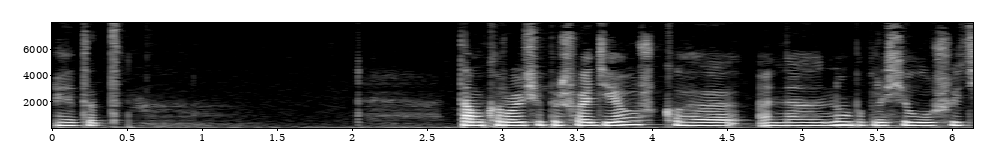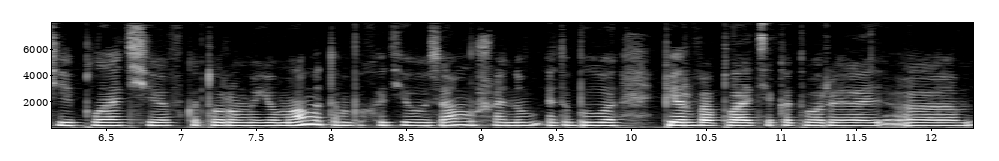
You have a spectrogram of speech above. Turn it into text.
Этот там, короче, пришла девушка, она, ну, попросила ушить ей платье, в котором ее мама там выходила замуж, и оно, это было первое платье, которое э,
